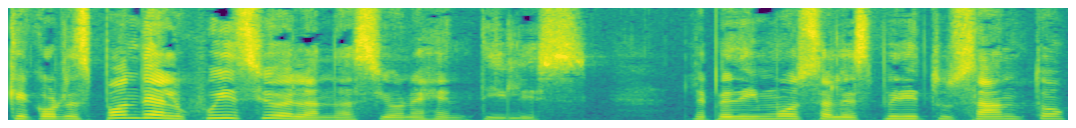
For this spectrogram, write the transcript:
que corresponde al juicio de las naciones gentiles. Le pedimos al Espíritu Santo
